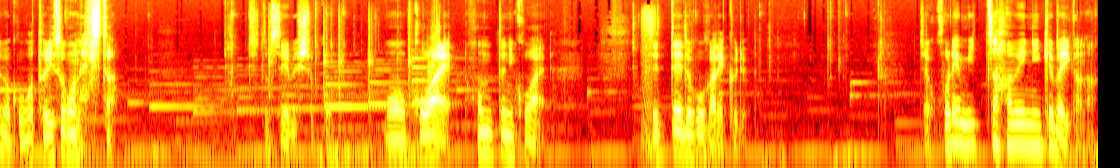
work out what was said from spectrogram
えばここ取り損ねてた。とセーブしとこう。もう怖い。本当に怖い。絶対どこかで来る。じゃあこれ3つはめに行けばいいかな。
